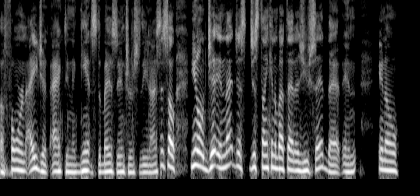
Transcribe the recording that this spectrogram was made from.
a foreign agent acting against the best interest of the United States. So, you know, and that just just thinking about that as you said that, and you know,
